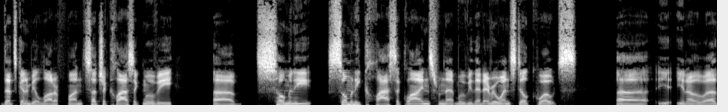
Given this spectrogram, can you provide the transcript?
that's going to be a lot of fun. Such a classic movie. Uh, so many so many classic lines from that movie that everyone still quotes uh you, you know uh,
